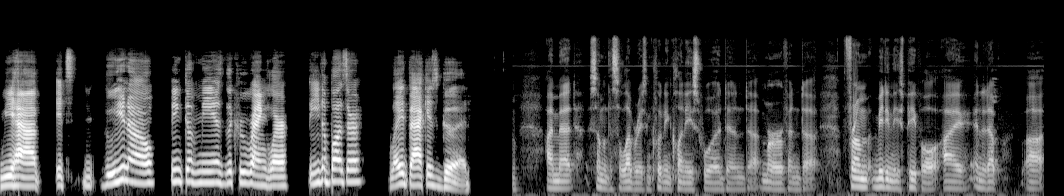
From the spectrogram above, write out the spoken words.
We have it's who you know. Think of me as the crew wrangler. Be the buzzer. Laid back is good. I met some of the celebrities, including Clint Eastwood and uh, Merv, and uh, from meeting these people, I ended up uh,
